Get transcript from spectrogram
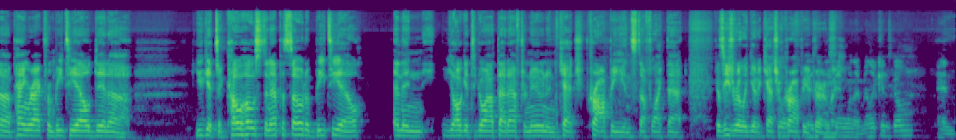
uh, Pangrac from BTL did a, you get to co-host an episode of BTL and then y'all get to go out that afternoon and catch crappie and stuff like that because he's really good at catching So, crappie. is that the Apparently, same one that Milliken's going and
